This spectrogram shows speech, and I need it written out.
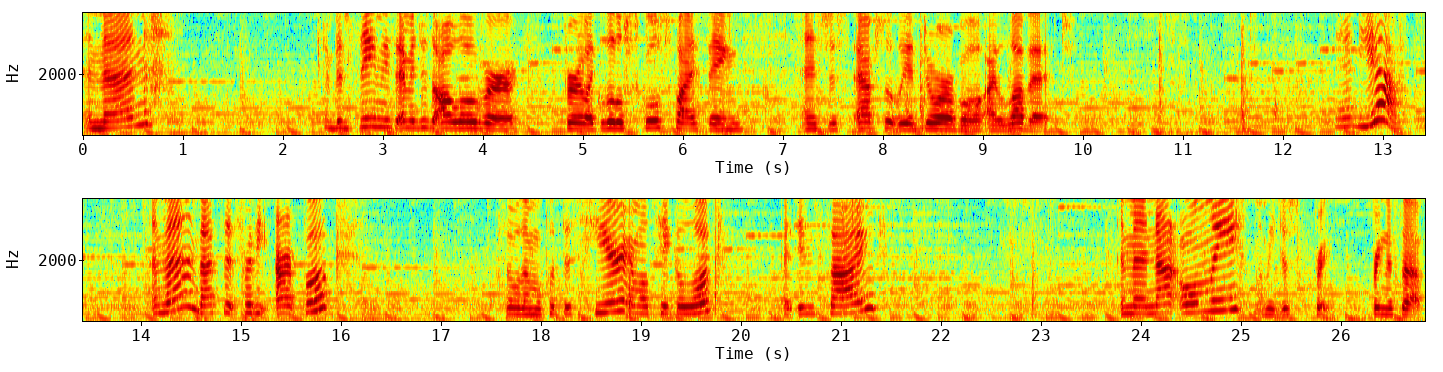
And then I've been seeing these images all over for like little school supply things and it's just absolutely adorable. I love it. And yeah. And then that's it for the art book. So then we'll put this here and we'll take a look at inside. And then not only, let me just bring this up.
